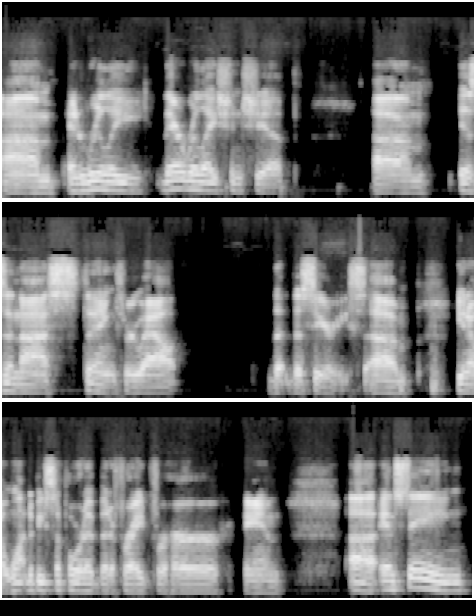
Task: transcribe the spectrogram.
Um, and really, their relationship um, is a nice thing throughout the, the series. Um, you know, wanting to be supportive but afraid for her, and uh, and seeing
